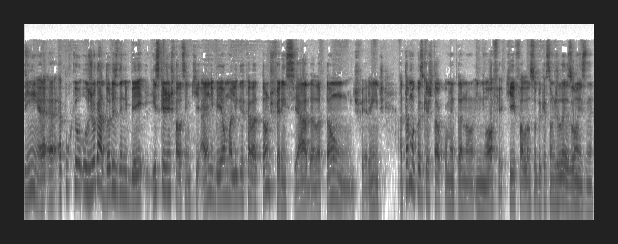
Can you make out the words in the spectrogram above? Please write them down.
Sim, é, é, é porque os jogadores da NBA, isso que a gente fala assim, que a NBA é uma liga que ela é tão diferenciada, ela é tão diferente. Até uma coisa que a gente estava comentando em off aqui, falando sobre a questão de lesões, né?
